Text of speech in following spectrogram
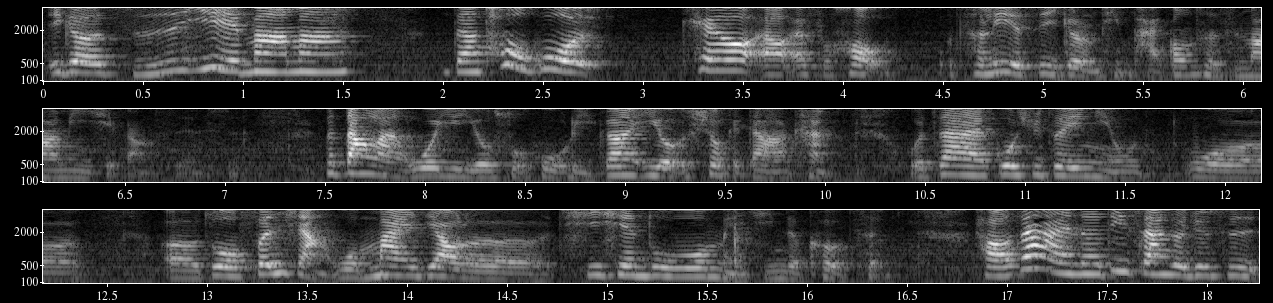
一个职业妈妈。但透过 KOLF 后，我成立了自己个人品牌，工程师妈咪斜杠实验室。那当然我也有所获利，刚刚也有秀给大家看。我在过去这一年，我我呃做分享，我卖掉了七千多美金的课程。好，再来呢，第三个就是。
